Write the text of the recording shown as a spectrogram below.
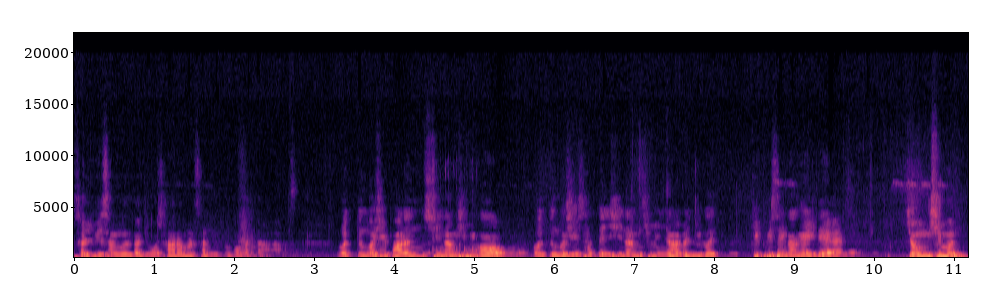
설비상을 가지고 사람을 살리는 것 같다. 어떤 것이 바른 신앙심이고 어떤 것이 삿된 신앙심이냐 하면 이거 깊이 생각해야 돼. 정심은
